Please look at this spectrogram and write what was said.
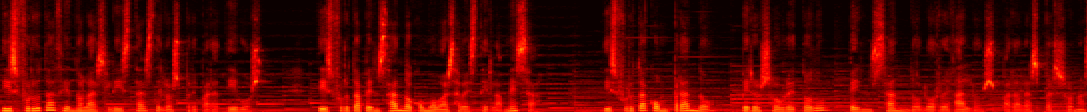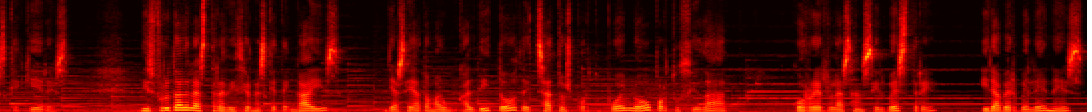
Disfruta haciendo las listas de los preparativos, Disfruta pensando cómo vas a vestir la mesa. Disfruta comprando, pero sobre todo pensando los regalos para las personas que quieres. Disfruta de las tradiciones que tengáis, ya sea tomar un caldito de chatos por tu pueblo o por tu ciudad, correr la San Silvestre, ir a ver belenes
